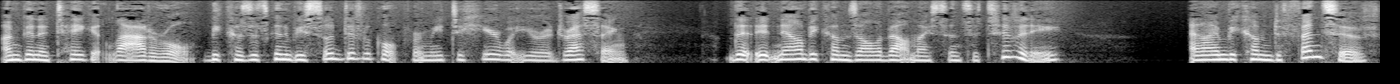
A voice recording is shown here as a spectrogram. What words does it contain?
I'm going to take it lateral because it's going to be so difficult for me to hear what you're addressing that it now becomes all about my sensitivity and I become defensive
